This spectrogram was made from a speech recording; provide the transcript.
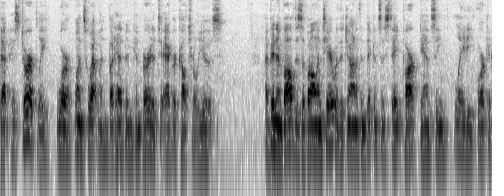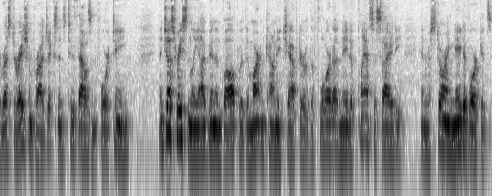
that historically were once wetland but had been converted to agricultural use. I've been involved as a volunteer with the Jonathan Dickinson State Park Dancing Lady Orchid Restoration Project since 2014 and just recently, I've been involved with the Martin County chapter of the Florida Native Plant Society in restoring native orchids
